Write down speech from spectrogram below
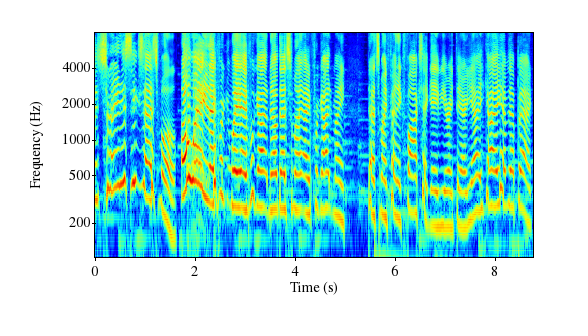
The trade is successful. Oh wait, I forgot. Wait, I forgot. No, that's my. I forgot my. That's my fennec fox I gave you right there. Yeah, you gotta have that back.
